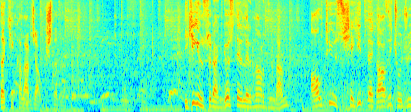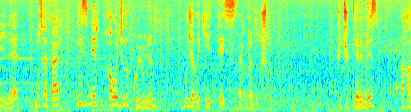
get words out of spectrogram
dakikalarca alkışladı. İki gün süren gösterilerin ardından 600 şehit ve gazi çocuğu ile bu sefer İzmir Havacılık Kulübü'nün Buca'daki tesislerinde buluştuk. Küçüklerimiz daha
